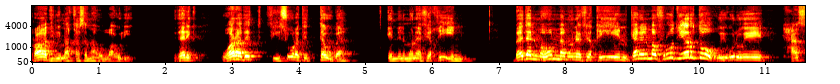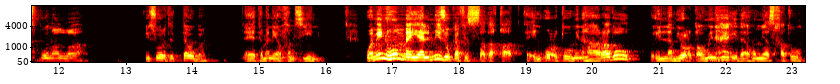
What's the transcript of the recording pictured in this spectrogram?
راضي بما قسمه الله لي. لذلك وردت في سورة التوبة إن المنافقين بدل ما هم منافقين كان المفروض يرضوا ويقولوا إيه؟ حسبنا الله. في سورة التوبة آية 58 ومنهم من يلمزك في الصدقات فإن أعطوا منها رضوا وإن لم يعطوا منها إذا هم يسخطون.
